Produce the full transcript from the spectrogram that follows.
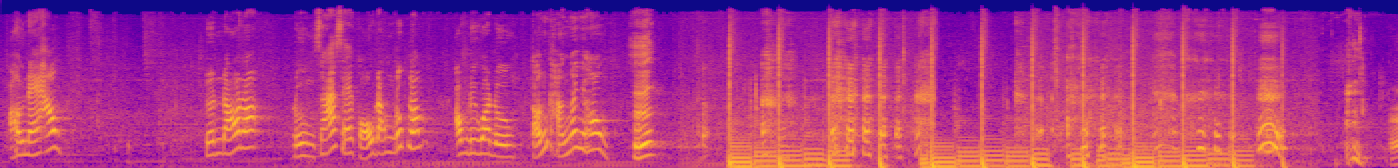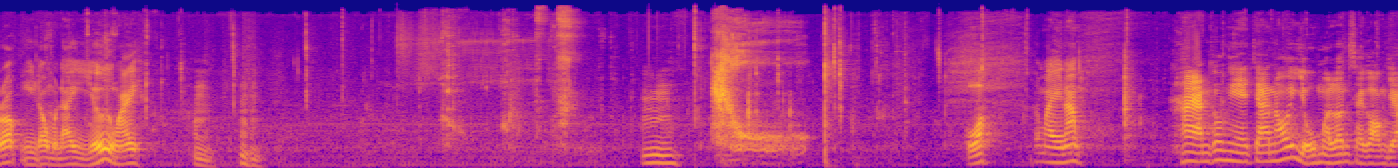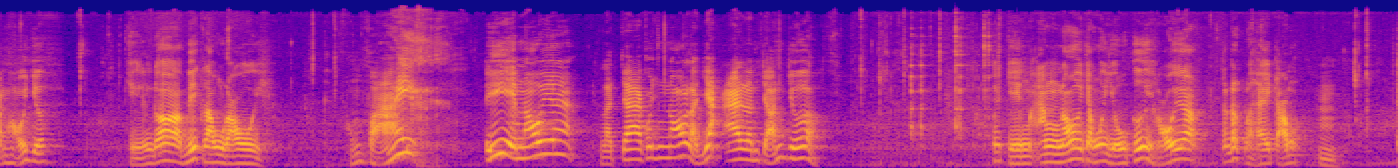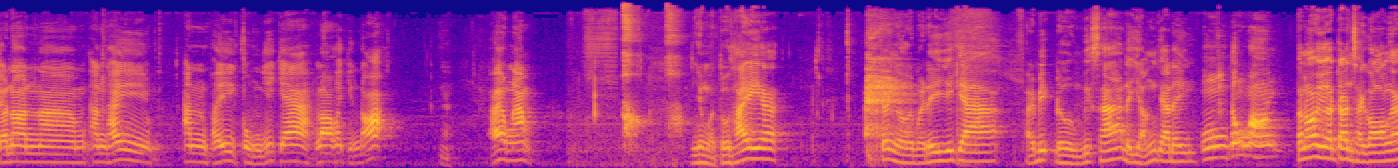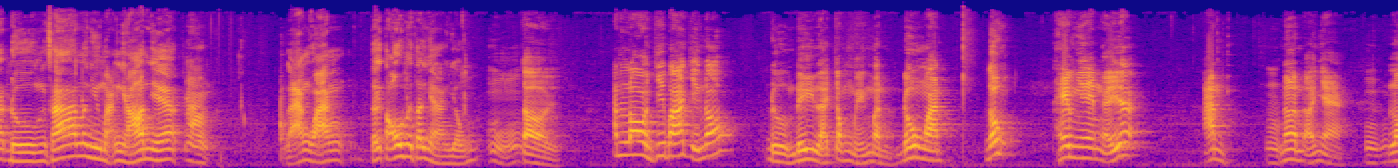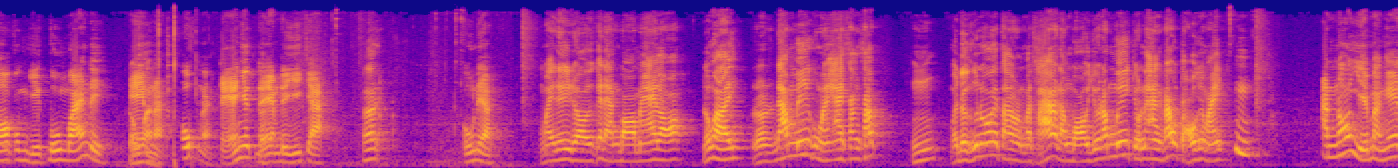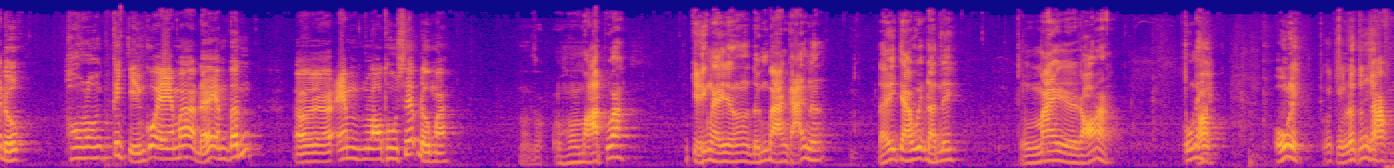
Ờ nè ông. Trên đó đó đường xá xe cộ đông đúc lắm ông đi qua đường cẩn thận á nha không hả? Rót gì đâu mà đầy dữ mày. Ủa? Sao mày Nam? Hai anh có nghe cha nói vụ mà lên Sài Gòn em hỏi chưa? Chuyện đó biết lâu rồi. Không phải. Ý em nói á là cha có nói là dắt ai lên trển chưa? Cái chuyện mà ăn nói trong cái vụ cưới hỏi á Nó rất là hệ trọng. Ừ. Cho nên à, anh thấy anh phải cùng với cha lo cái chuyện đó. Phải không Nam? Nhưng mà tôi thấy á cái người mà đi với cha phải biết đường biết xá để dẫn cha đi. Ừ đúng rồi. Tao nói ở trên sài gòn á đường xá nó như mặn nhện vậy á. À, lạng quạng tới tối mới tới nhà thằng dũng. Ừ. Trời Anh lo làm chi ba chuyện đó Đường đi là trong miệng mình. Đúng không anh? Đúng. Theo như em nghĩ á Anh Ừ. nên ở nhà. Ừ. Lo công việc buôn bán đi. Đúng Em rồi. nè Út nè Trẻ nhất để em đi với cha. Đấy, Uống đi anh. Mày đi rồi cái đàn bò mày ai lo? Đúng rồi. Rồi đám mía của mày ai săn sóc? Ừ. Mày đừng có nói tao mày thả đàn bò vô đám mía cho nó ăn ráo trộn cho mày. Anh nói vậy mà nghe được. Thôi thôi cái chuyện của em á để em tính. Rồi em lo thu xếp được mà. Mệt quá. Chuyện này đừng bàn cãi nữa để cha quyết định đi. Mai rõ à. Uống đi. Thôi uống đi. Cái chuyện đó tính sao?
